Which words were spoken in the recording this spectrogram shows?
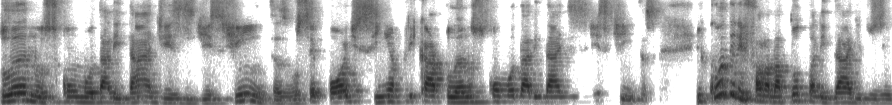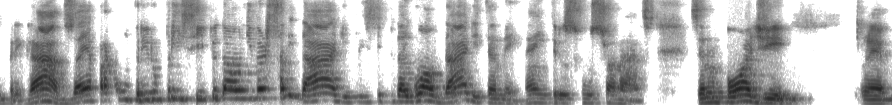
planos com modalidades distintas, você pode sim aplicar planos com modalidades distintas. E quando ele fala da totalidade dos empregados, aí é para cumprir o princípio da universalidade, o princípio da igualdade também, né, entre os funcionários. Você não pode é,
